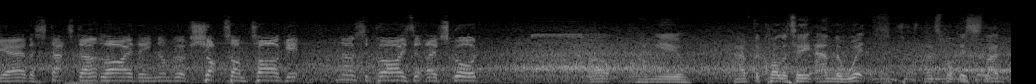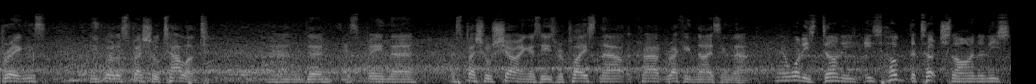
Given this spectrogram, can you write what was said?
Yeah, the stats don't lie. The number of shots on target. No surprise that they've scored. Well, when you have the quality and the width, that's what this lad brings. He's got a special talent. And uh, it's been uh, a special showing as he's replaced now, the crowd recognising that. Yeah, what he's done, he, he's hugged the touchline and he's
